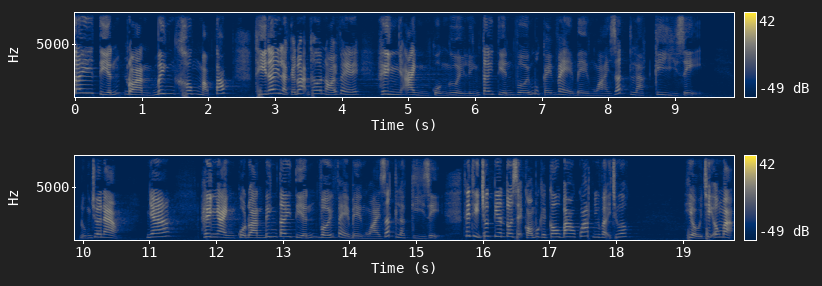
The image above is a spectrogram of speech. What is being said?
Tây tiến đoàn binh không mọc tóc Thì đây là cái đoạn thơ nói về hình ảnh của người lính Tây tiến với một cái vẻ bề ngoài rất là kỳ dị Đúng chưa nào? Nhá Hình ảnh của đoàn binh Tây Tiến với vẻ bề ngoài rất là kỳ dị. Thế thì trước tiên tôi sẽ có một cái câu bao quát như vậy trước. Hiểu chị không ạ?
